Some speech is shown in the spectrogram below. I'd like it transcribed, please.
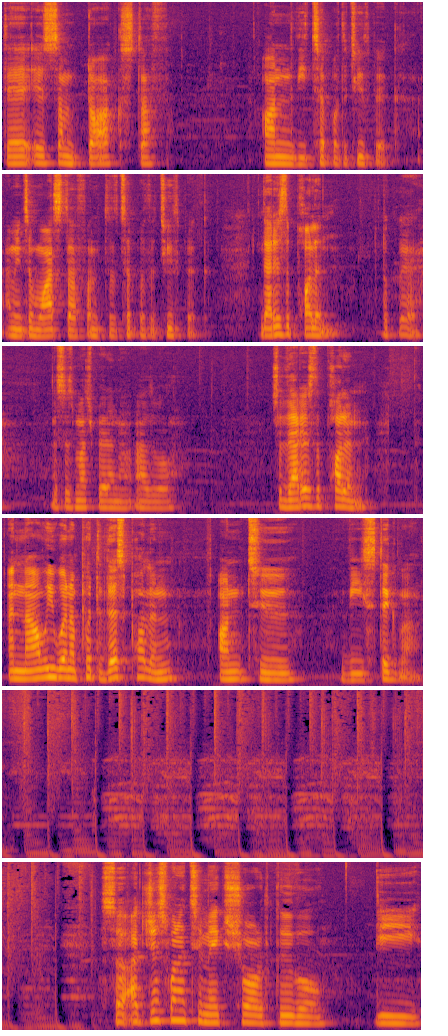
there is some dark stuff on the tip of the toothpick. I mean some white stuff on the tip of the toothpick. That is the pollen. Look there. This is much better now as well. So that is the pollen. And now we want to put this pollen onto the stigma. So I just wanted to make sure with Google the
